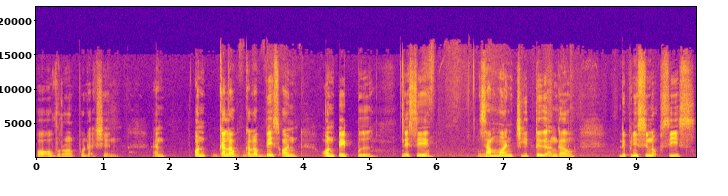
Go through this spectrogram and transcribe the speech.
or overall production. And on kalau kalau based on on paper, let's say someone cerita kat kau dia punya sinopsis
